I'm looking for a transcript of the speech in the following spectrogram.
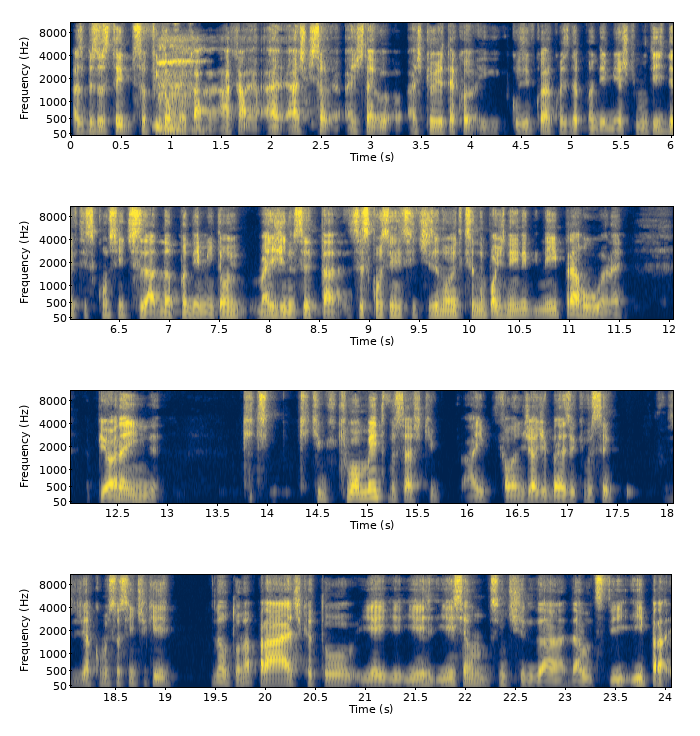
as pessoas têm, só ficam. A, a, a, acho que só, a gente tá, acho que hoje até, inclusive com a coisa da pandemia, acho que muita gente deve ter se conscientizado na pandemia. Então, imagina, você tá, você se conscientiza no momento que você não pode nem, nem ir pra rua, né? Pior ainda. Que, que, que, momento você acha que, aí falando já de Brasil, que você, você já começou a sentir que, não, tô na prática, tô, e, e, e esse é um sentido da, da luta, ir, ir pra,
